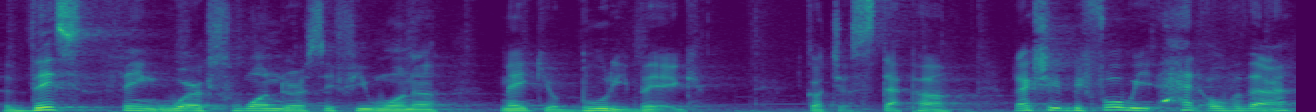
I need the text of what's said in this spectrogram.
This thing works wonders if you wanna make your booty big. Got your stepper. But actually, before we head over there,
